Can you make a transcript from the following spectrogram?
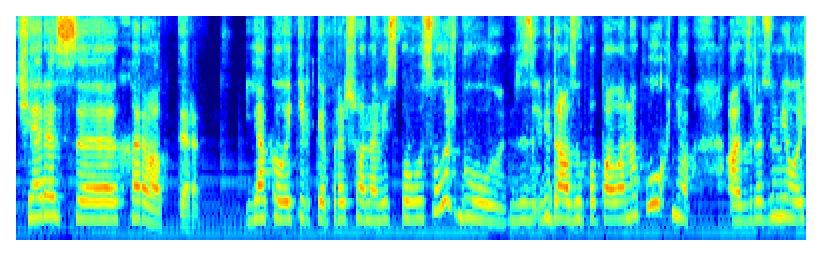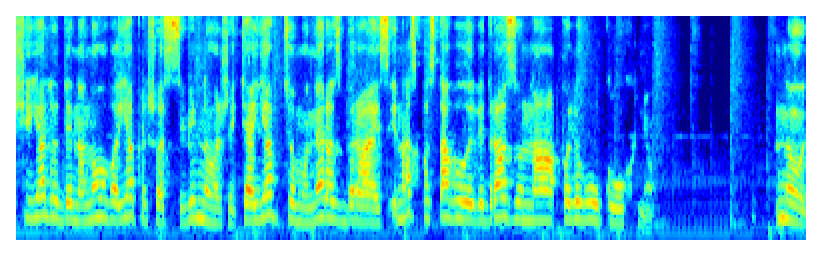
Через е, характер. Я коли тільки прийшла на військову службу, відразу попала на кухню, а зрозуміло, що я людина нова, я прийшла з цивільного життя, я в цьому не розбираюсь, і нас поставили відразу на польову кухню. Ну,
